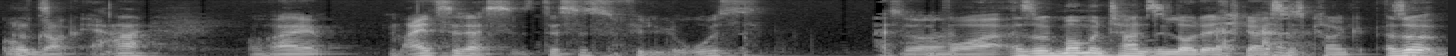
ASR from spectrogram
Oh Gott, ja. Wobei, meinst du, das, das ist viel los? Also, Boah, also momentan sind Leute echt geisteskrank. Also,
